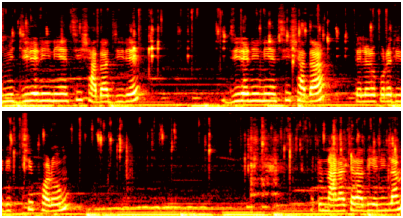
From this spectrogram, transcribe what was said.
আমি জিরে নিয়ে নিয়েছি, সাদা জিরে। জিরে নিয়ে নিয়েছি সাদা, তেলের ওপরে দিয়ে দিচ্ছি ফড়ং একটু নাড়াচাড়া দিয়ে নিলাম।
